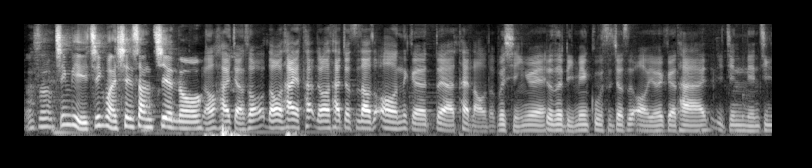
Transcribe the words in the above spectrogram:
他说经理今晚线上见哦，然后还讲说，然后他他然后他就知道说哦那个对啊太老的不行，因为就是里面故事就是哦有一个他已经年纪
